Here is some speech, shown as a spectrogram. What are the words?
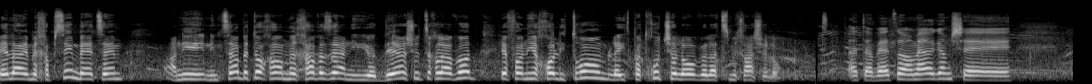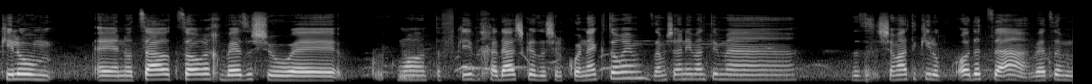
אלא הם מחפשים בעצם אני נמצא בתוך המרחב הזה, אני יודע שהוא צריך לעבוד, איפה אני יכול לתרום להתפתחות שלו ולצמיחה שלו. אתה בעצם אומר גם שכאילו נוצר צורך באיזשהו כמו תפקיד חדש כזה של קונקטורים, זה מה שאני הבנתי מה... שמעתי כאילו עוד הצעה, בעצם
